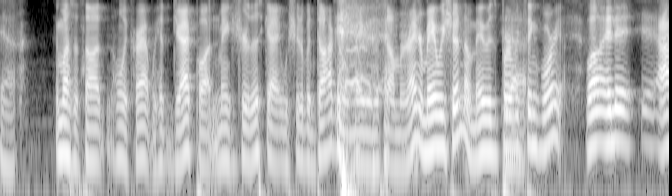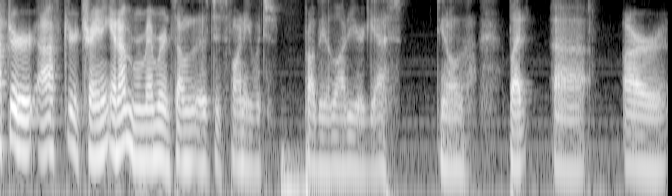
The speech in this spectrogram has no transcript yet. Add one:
yeah. They must have thought, "Holy crap, we hit the jackpot!" And making sure this guy we should have been talking to him maybe in the summer, right? Or maybe we shouldn't have. Maybe it was the perfect Yeah. thing for you. Well, and it, after after training, and I'm remembering some of this just funny, which is probably a lot of your guests, you know, but uh, our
